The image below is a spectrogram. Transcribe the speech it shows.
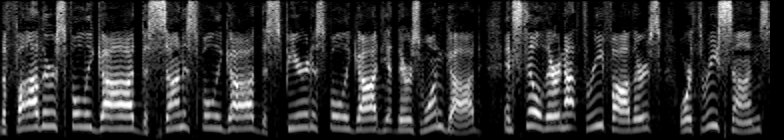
The Father is fully God, the Son is fully God, the Spirit is fully God, yet there's one God. And still, there are not three fathers, or three sons,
